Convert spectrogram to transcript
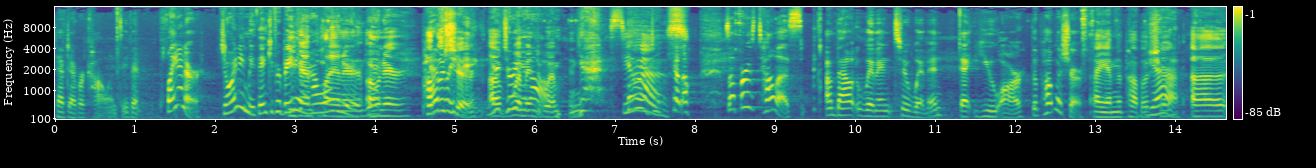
to have Deborah Collins, event planner, joining me. Thank you for being event here. How planner, yeah. owner, publisher of Women to Women. Yes, yes. So first, tell us about Women to Women that you are the publisher. I am the publisher. Yeah. Uh,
